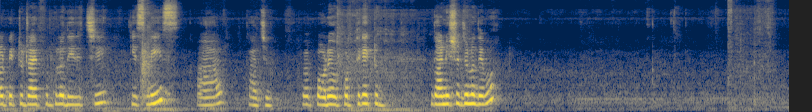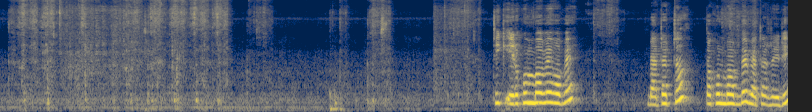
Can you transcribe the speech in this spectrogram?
অল্প একটু ড্রাই ফ্রুটগুলো দিয়ে দিচ্ছি কিশমিশ আর কাজু। এবার পরে ওপর থেকে একটু গার্নিশের জন্য দেবো। ঠিক এরকমভাবে হবে ব্যাটারটা, তখন ভাববে ব্যাটার রেডি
